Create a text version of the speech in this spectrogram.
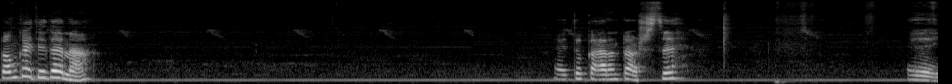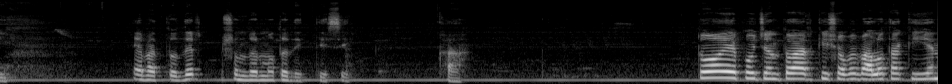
টম খাইতে দে না? এই তো কারেন্ট আসছে। এই, এবার তোদের সুন্দর মতো দেখতেছি। খা। তো এ পর্যন্ত আর কি, সবাই ভালো থাকিয়েন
